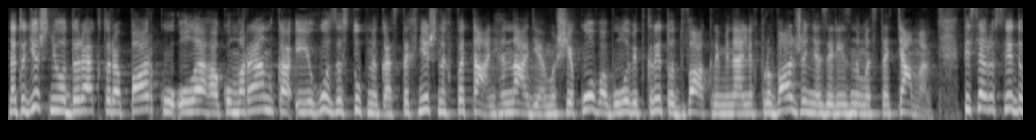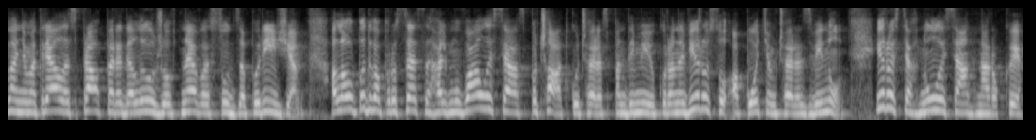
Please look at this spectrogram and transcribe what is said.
На тодішнього директора парку Олега Комаренка і його заступника з технічних питань Геннадія Миш'якова було відкрито два кримінальних провадження за різними статтями. Після розслідування матеріали справ передали у жовтневий суд Запоріжжя. Але обидва процеси гальмувалися спочатку через пандемію коронавірусу, а потім через війну і розтягнулися на роки.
